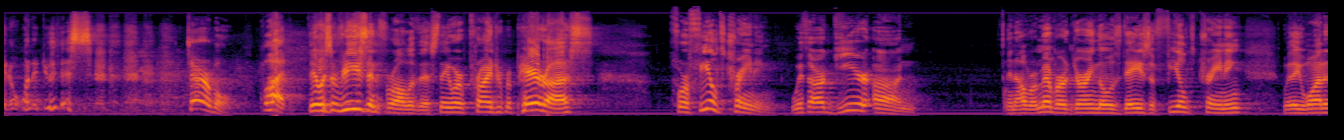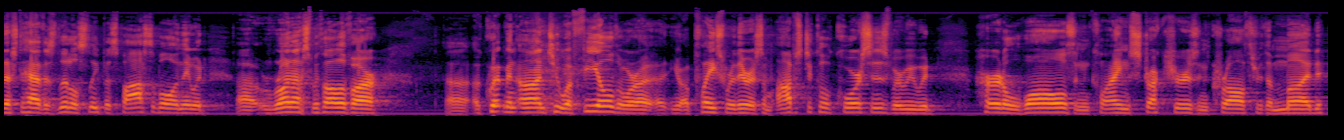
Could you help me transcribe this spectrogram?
I don't want to do this. Terrible. But there was a reason for all of this. They were trying to prepare us for field training with our gear on. And I'll remember during those days of field training where they wanted us to have as little sleep as possible, and they would uh, run us with all of our uh, equipment onto a field or a, you know, a place where there are some obstacle courses where we would hurdle walls and climb structures and crawl through the mud.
